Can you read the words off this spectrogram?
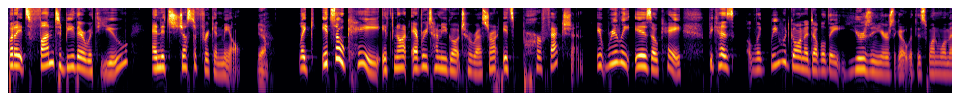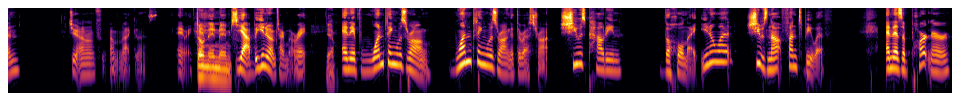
but it's fun to be there with you and it's just a freaking meal. Yeah. Like it's okay if not every time you go out to a restaurant, it's perfection. It really is okay because like we would go on a double date years and years ago with this one woman. Do you- I don't know if I'm not gonna. Anyway, Don't name names. yeah, but you know what I'm talking about, right? Yeah. And if one thing was wrong, one thing was wrong at the restaurant, she was pouting the whole night. You know what? She was not fun to be with. And as a partner,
